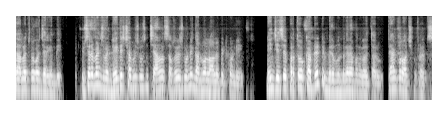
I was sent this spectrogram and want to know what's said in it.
తరలించడం కూడా జరిగింది. చూసారా ఫ్రెండ్స్? లేటెస్ట్ అప్డేట్స్ కోసం ఛానల్ సబ్స్క్రైబ్ చేసుకోండి. గన్వల్ ఆన్లో పెట్టుకోండి. నేను చేసే ప్రతి ఒక్క అప్డేట్ మీరు ముందుగానే పొందగలుగుతారు. Thank for watching friends.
